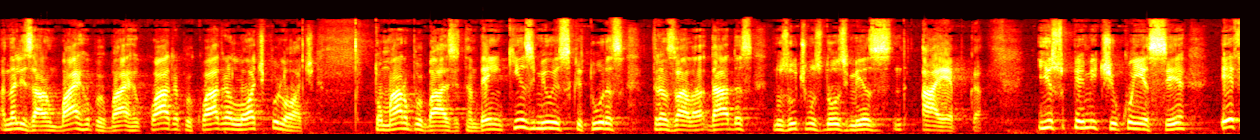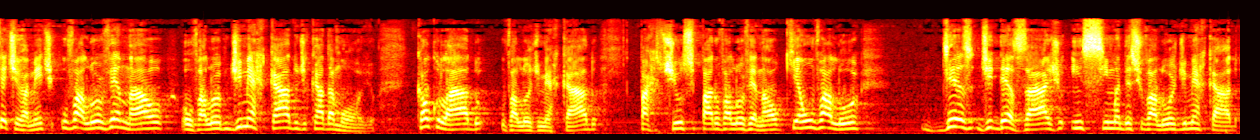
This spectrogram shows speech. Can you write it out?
analisaram bairro por bairro, quadra por quadra, lote por lote tomaram por base também 15 mil escrituras transladadas nos últimos 12 meses à época. Isso permitiu conhecer efetivamente o valor venal ou valor de mercado de cada móvel. Calculado o valor de mercado, partiu-se para o valor venal, que é um valor de deságio em cima desse valor de mercado,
